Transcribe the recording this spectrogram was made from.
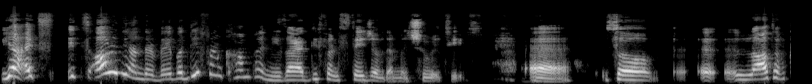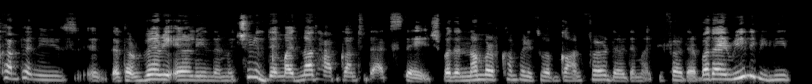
Yeah, it's it's already underway, but different companies are at different stage of their maturities. Uh, so a, a, lot of companies eh, that are very early in their maturity, they might not have gone to that stage, but a number of companies who have gone further, they might be further. But I really believe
